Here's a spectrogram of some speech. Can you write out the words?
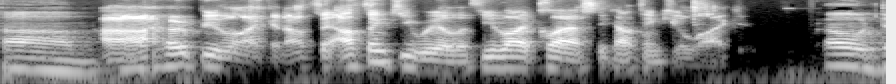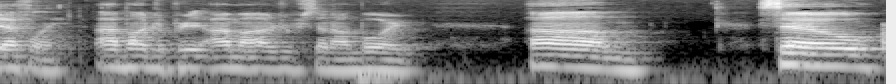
Um, I hope you like it. I think, I think you will. If you like classic, I think you'll like it. Oh, definitely. I'm hundred. I'm hundred percent on board. Um, so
